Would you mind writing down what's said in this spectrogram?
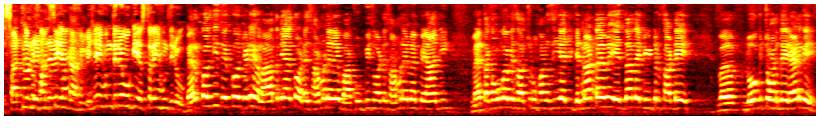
ਸੱਚ ਨੂੰ ਲਿਖਣ ਦੇ ਫਾਂਸੀ ਹੁੰਦਾ। ਹਮੇਸ਼ਾ ਹੀ ਹੁੰਦੀ ਰਹੂਗੀ ਇਸ ਤਰ੍ਹਾਂ ਹੀ ਹੁੰਦੀ ਰਹੂਗੀ। ਬਿਲਕੁਲ ਜੀ ਦੇਖੋ ਜਿਹੜੇ ਹਾਲਾਤ ਨੇ ਅੱਜ ਤੁਹਾਡੇ ਸਾਹਮਣੇ ਨੇ ਬਾਖੂਬੀ ਤੁਹਾਡੇ ਸਾਹਮਣੇ ਮੈਂ ਪਿਆ ਜੀ। ਮੈਂ ਤਾਂ ਕਹੂੰਗਾ ਵੀ ਸੱਚ ਨੂੰ ਫਾਂਸੀ ਹੈ ਜੀ। ਜਿੰਨਾ ਟਾਈਮ ਇਦਾਂ ਦੇ ਲੀਡਰ ਸਾਡੇ ਅਹ, ਲੋਕ ਚੁਣਦੇ ਰਹਿਣਗੇ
